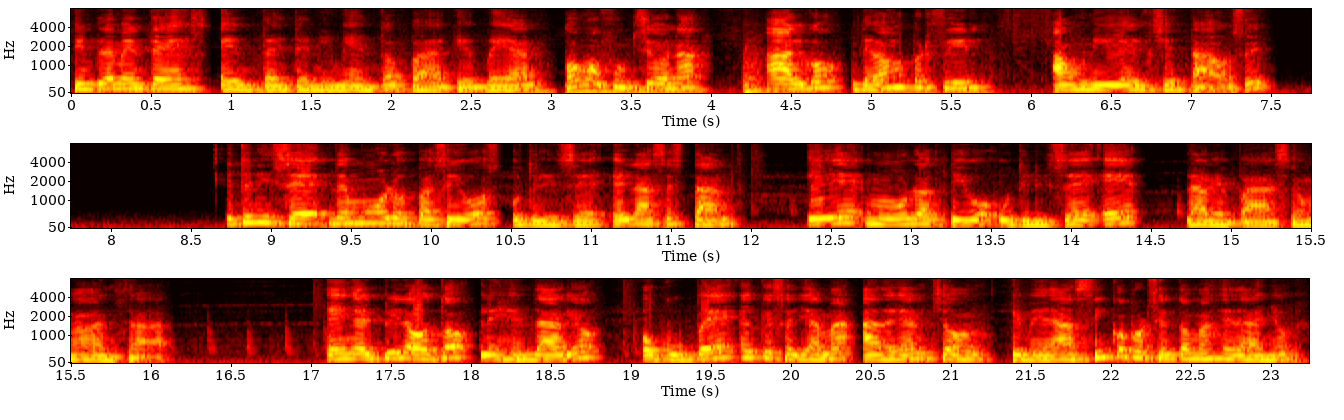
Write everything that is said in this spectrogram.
simplemente es entretenimiento para que vean cómo funciona algo de bajo perfil a un nivel chetado, ¿sí? Utilicé de módulos pasivos, utilicé el stand y de módulo activo utilicé la reparación avanzada. En el piloto legendario ocupé el que se llama Adrian Chon, que me da 5% más de daño.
